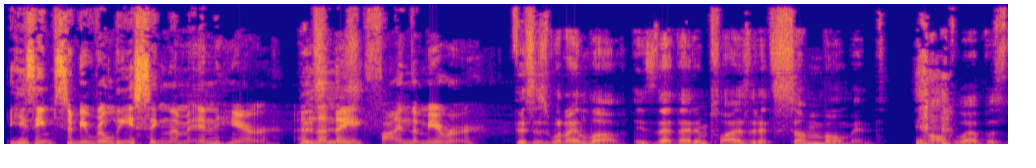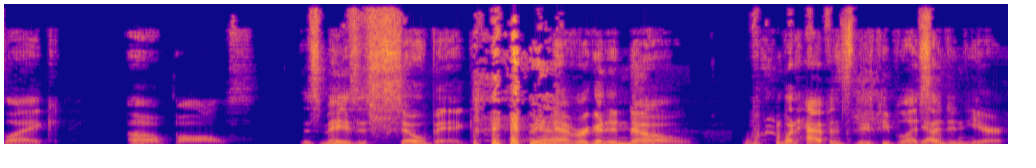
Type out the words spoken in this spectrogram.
he seems to be releasing them in here, and This then they find the mirror. This is what I love is that that implies that at some moment Maal Dweb was like, "Oh balls, this maze is so big. I'm Yeah. never gonna know what happens to these people I Yep. send in here.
